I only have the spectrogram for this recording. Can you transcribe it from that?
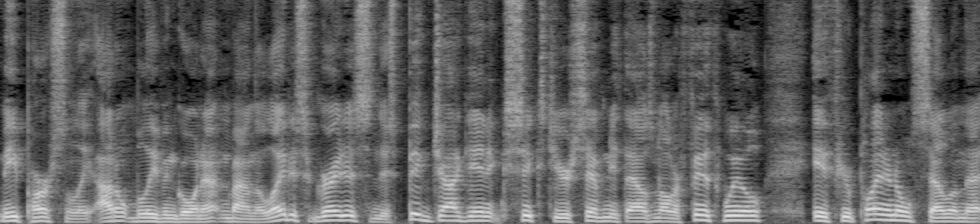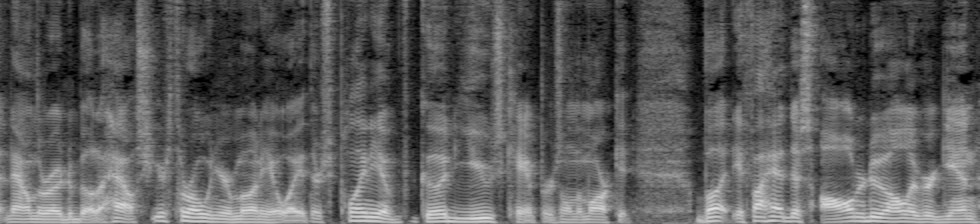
me personally, I don't believe in going out and buying the latest and greatest and this big gigantic sixty or seventy thousand dollar fifth wheel. If you're planning on selling that down the road to build a house, you're throwing your money away. There's plenty of good used campers on the market. But if I had this all to do all over again,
